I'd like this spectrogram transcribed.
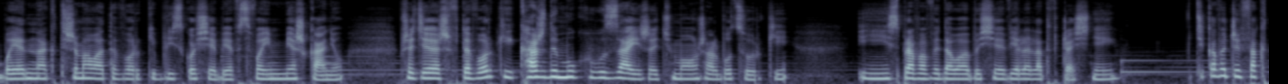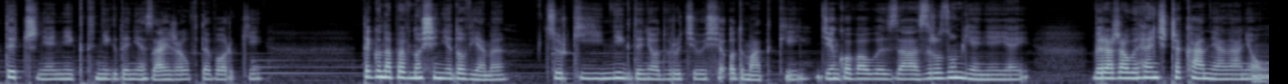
bo jednak trzymała te worki blisko siebie w swoim mieszkaniu. Przecież w te worki każdy mógł zajrzeć mąż albo córki i sprawa wydałaby się wiele lat wcześniej. Ciekawe, czy faktycznie nikt nigdy nie zajrzał w te worki. Tego na pewno się nie dowiemy. Córki nigdy nie odwróciły się od matki, dziękowały za zrozumienie jej, wyrażały chęć czekania na nią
